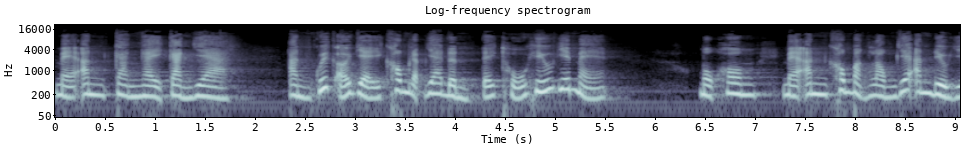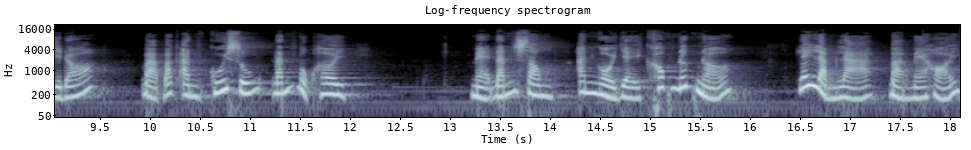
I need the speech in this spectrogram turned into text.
mẹ anh càng ngày càng già. Anh quyết ở dậy không lập gia đình để thủ hiếu với mẹ. Một hôm, mẹ anh không bằng lòng với anh điều gì đó. Bà bắt anh cúi xuống đánh một hơi Mẹ đánh xong, anh ngồi dậy khóc nức nở. Lấy làm lạ, bà mẹ hỏi.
